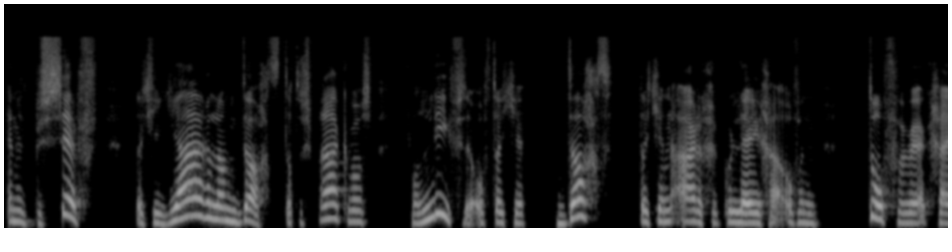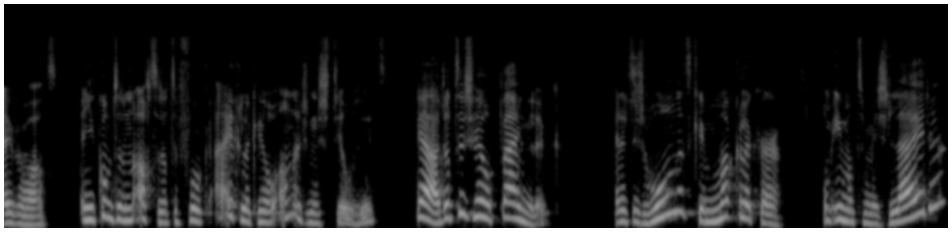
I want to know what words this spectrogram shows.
en het besef dat je jarenlang dacht dat er sprake was van liefde. Of dat je dacht dat je een aardige collega of een toffe werkgever had. En je komt er dan achter dat de vork eigenlijk heel anders in de stil zit. Ja, dat is heel pijnlijk. En het is honderd keer makkelijker om iemand te misleiden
